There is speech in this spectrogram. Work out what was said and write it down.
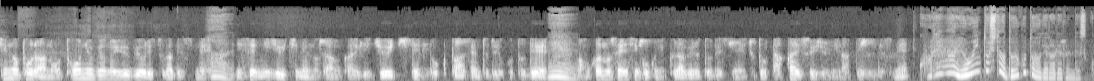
シンガポールはあの糖尿病の有病率がですね、はい、2021年の段階で11.6%ということで、まあ、他の先進国に比べるとですねちょっと高い水準になっているんですね。これは要因としてはどういうことを挙げられるんですか？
